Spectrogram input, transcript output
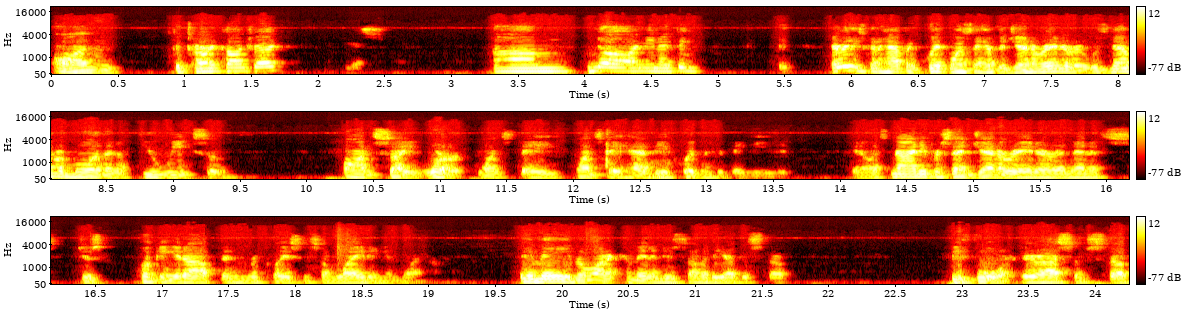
on the current contract? Yes. Um, no, I mean, I think everything's gonna happen quick once they have the generator. It was never more than a few weeks of on-site work once they, once they had the equipment that they needed. You know, it's ninety percent generator and then it's just hooking it up and replacing some lighting and whatnot. They may even wanna come in and do some of the other stuff before. There are some stuff,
